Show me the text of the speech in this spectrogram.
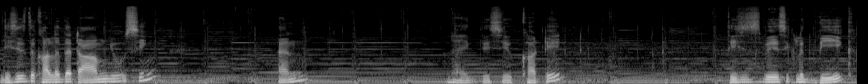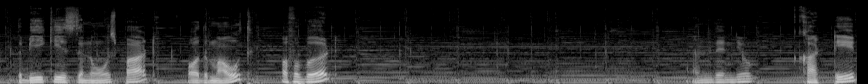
This is the color that i'm using and like this you cut it this is basically the beak. The beak is the nose part or the mouth of a bird. And then you cut it.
